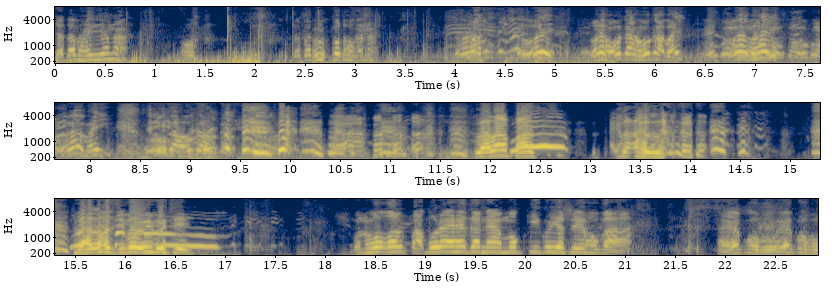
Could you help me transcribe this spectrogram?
দাদা ভাই না? কত হোক না? ना तो बस उसको होगा ना ओए ओए होगा होगा भाई ओए भाई ओए भाई होगा होगा होगा লালা পাঁচ লালা জীৱ উৰি গৈছে বন্ধুসকল পাবুৰাইহে জানে মোক কি কৰি আছে হবা হে প্ৰভু হে প্ৰভু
